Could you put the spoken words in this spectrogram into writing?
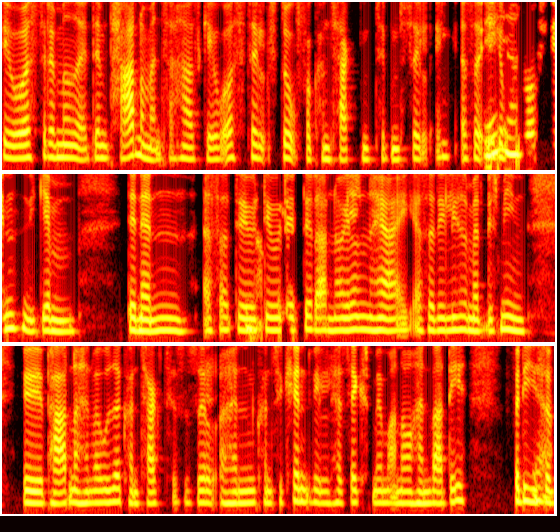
det er jo også det der med, at den partner, man så har, skal jo også selv stå for kontakten til dem selv, ikke? Altså Ja, ikke ja. at prøve at finde den igennem den anden. Altså det er jo, Ja. det, er jo det, det, der er nøglen her, ikke? Altså det er ligesom, at hvis min øh, partner, han var ude af kontakt til sig selv, og han konsekvent ville have sex med mig, når han var det, fordi Ja. så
